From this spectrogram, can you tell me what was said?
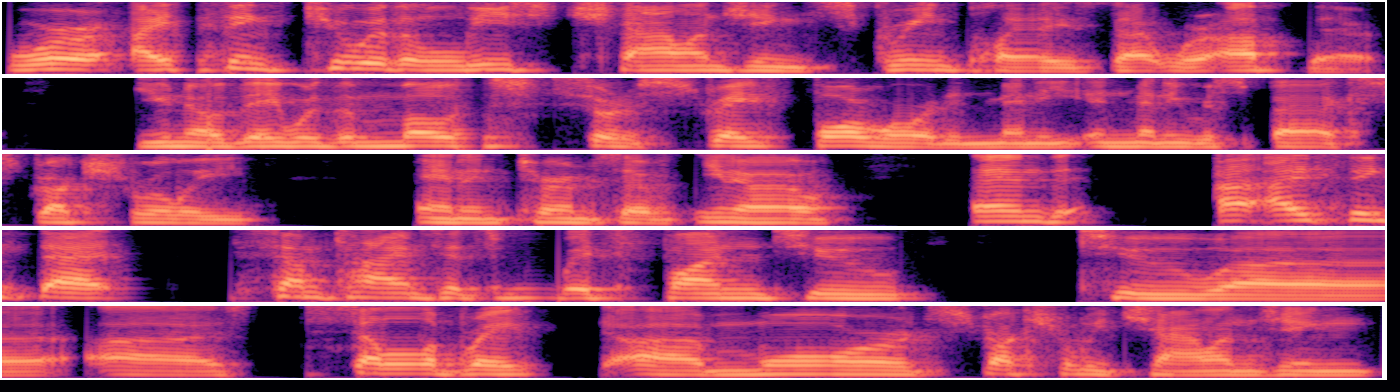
were I think two of the least challenging screenplays that were up there. You know, they were the most sort of straightforward in many in many respects, structurally and in terms of you know. And I, I think that sometimes it's it's fun to to uh, uh, celebrate uh, more structurally challenging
